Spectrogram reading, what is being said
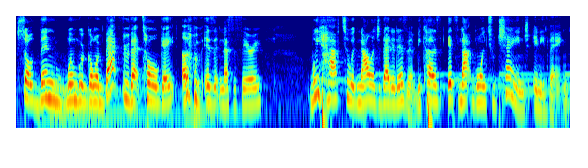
So then, when we're going back through that toll gate of is it necessary? We have to acknowledge that it isn't because it's not going to change anything.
